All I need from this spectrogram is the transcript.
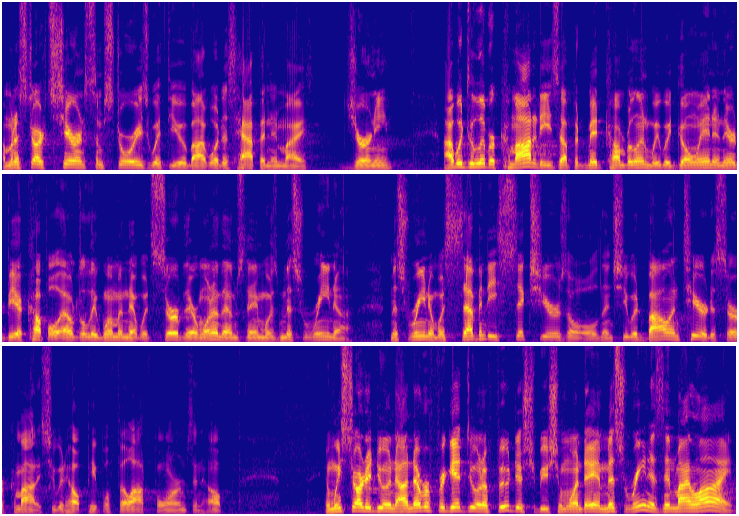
I'm going to start sharing some stories with you about what has happened in my journey. I would deliver commodities up at Mid Cumberland. We would go in, and there'd be a couple elderly women that would serve there. One of them's name was Miss Rena. Miss Rena was 76 years old, and she would volunteer to serve commodities. She would help people fill out forms and help. And we started doing, I'll never forget doing a food distribution one day, and Miss Rena's in my line.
